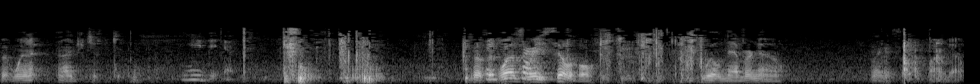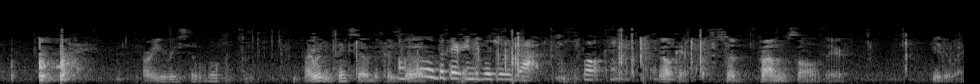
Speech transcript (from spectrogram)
but when it, I just kidding. You do. So if Thank it was resealable, we'll never know. I guess I'll find out. Are you resealable? I wouldn't think so because the. Oh, but they're individually wrapped. Well, kind of. Okay, so problem solved there. Either way.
